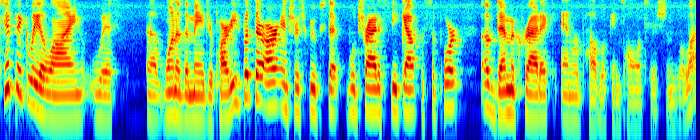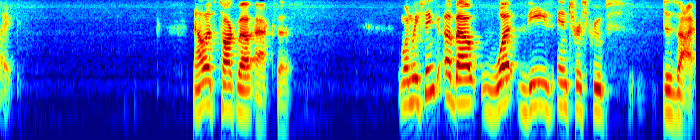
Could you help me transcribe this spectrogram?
typically align with uh, one of the major parties, but there are interest groups that will try to seek out the support of Democratic and Republican politicians alike. Now let's talk about access. When we think about what these interest groups desire.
